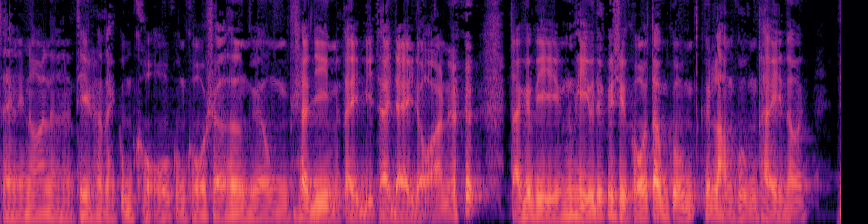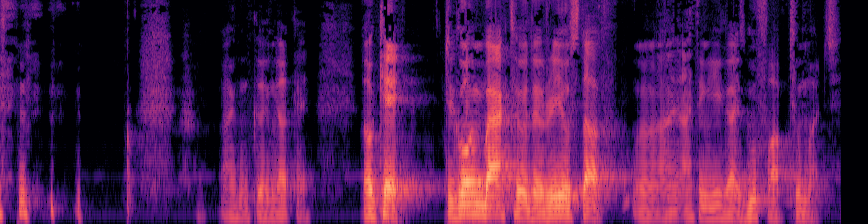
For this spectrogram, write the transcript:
thầy lại nói là thiệt ra thầy cũng khổ cũng khổ sợ hơn cái ông sa di mà thầy bị thầy đầy đỏ nữa. Tại cái vì không hiểu được cái sự khổ tâm của ông, cái lòng của ông thầy thôi. Ai cũng cười ngất thầy. Okay to going back to the real stuff. Uh, I, I think you guys goof up too much.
